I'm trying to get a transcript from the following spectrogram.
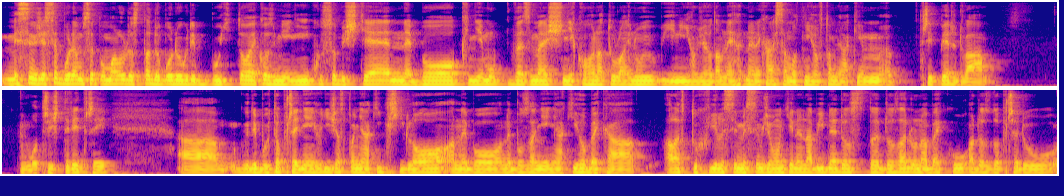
Myslím, že se bude muset pomalu dostat do bodu, kdy buď to jako změní působiště, nebo k němu vezmeš někoho na tu lineu jinýho, že ho tam nenecháš samotného v tom nějakým 3-5-2 nebo 3-4-3 a kdy buď to před něj hodíš aspoň nějaký křídlo, nebo, nebo za něj nějakýho beka, ale v tu chvíli si myslím, že on ti nenabídne dost dozadu na beku a dost dopředu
